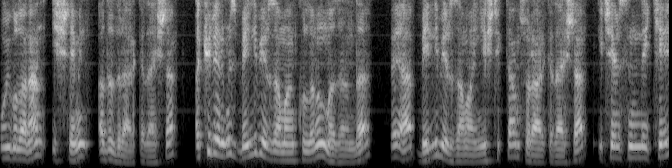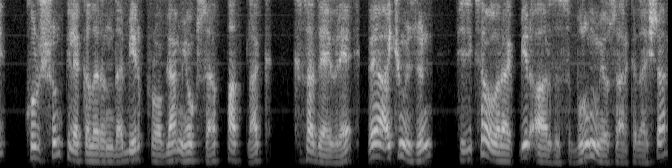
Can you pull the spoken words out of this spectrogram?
uygulanan işlemin adıdır arkadaşlar. Akülerimiz belli bir zaman kullanılmadığında veya belli bir zaman geçtikten sonra arkadaşlar içerisindeki kurşun plakalarında bir problem yoksa patlak, kısa devre veya akümüzün fiziksel olarak bir arızası bulunmuyorsa arkadaşlar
